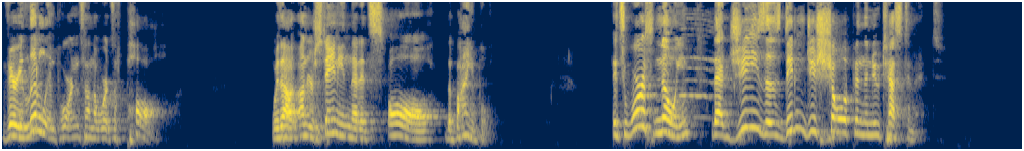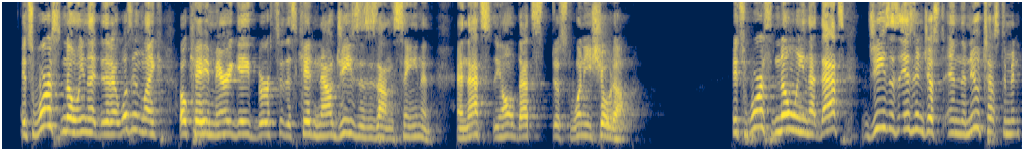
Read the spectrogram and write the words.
very little importance on the words of Paul, without understanding that it's all the Bible. It's worth knowing that Jesus didn't just show up in the New Testament. It's worth knowing that, that it wasn't like, okay, Mary gave birth to this kid and now Jesus is on the scene and, and that's, you know, that's just when he showed up. It's worth knowing that that's, Jesus isn't just in the New Testament,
